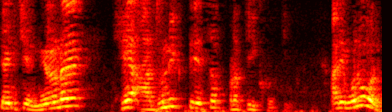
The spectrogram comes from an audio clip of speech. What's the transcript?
त्यांचे निर्णय हे आधुनिकतेचं प्रतीक होती. आणि म्हणून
